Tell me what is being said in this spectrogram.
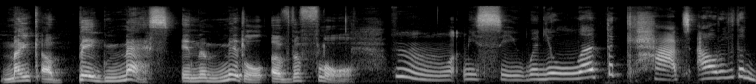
make a big mess in the middle of the floor? Hmm, let me see. When you let the cat out of the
